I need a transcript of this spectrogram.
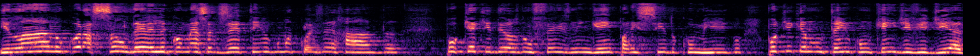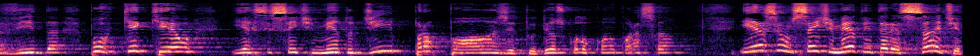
E lá no coração dele ele começa a dizer: Tem alguma coisa errada. Por que, que Deus não fez ninguém parecido comigo? Por que, que eu não tenho com quem dividir a vida? Por que, que eu. E esse sentimento de propósito Deus colocou no coração. E esse é um sentimento interessante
